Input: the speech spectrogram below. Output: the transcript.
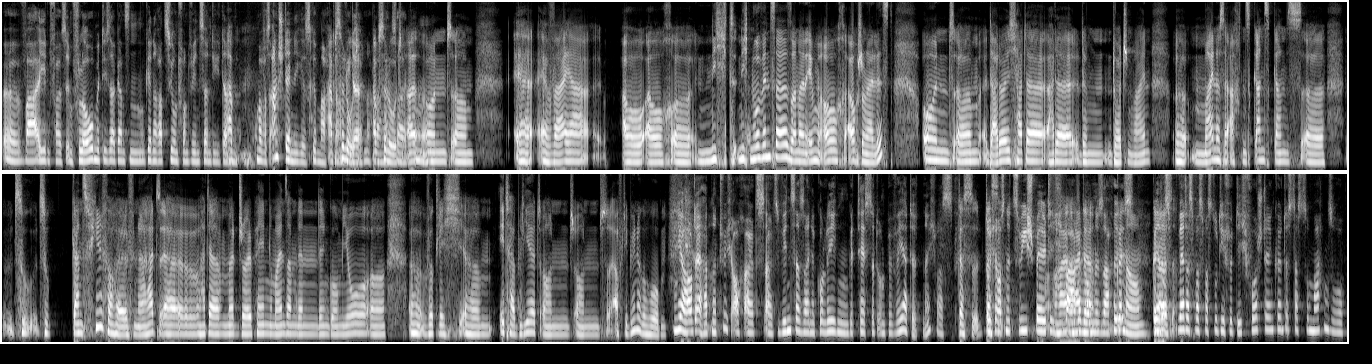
war er jedenfalls im Flow mit dieser ganzen Generation von Winzern, die dann Ab, mal was Anständiges gemacht absolut, haben. Absolut, absolut. Äh, mhm. Und ähm, er, er war ja auch, auch äh, nicht, nicht nur Winzer, sondern eben auch, auch Journalist. Und ähm, dadurch hat er, hat er dem deutschen Wein äh, meines Erachtens ganz, ganz äh, zu, zu ganz viel verholfen. Er hat, er hat ja mit Joel Payne gemeinsam den, den Gourmio äh, äh, wirklich ähm, etabliert und, und auf die Bühne gehoben. Ja, und er hat natürlich auch als, als Winzer seine Kollegen getestet und bewertet, nicht? Was das, das durchaus eine zwiespältig wahrgenommene er, Sache genau, ist. Genau. Wäre das, wär das was, was du dir für dich vorstellen könntest, das zu machen? So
